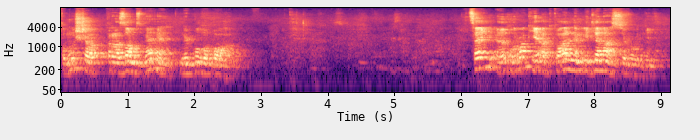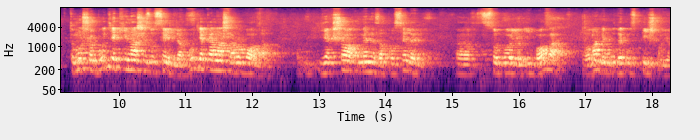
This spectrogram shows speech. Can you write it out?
Тому що разом з ними не було Бога. Цей е, урок є актуальним і для нас сьогодні, тому що будь-які наші зусилля, будь-яка наша робота, якщо ми не запросили е, з собою і Бога, вона не буде успішною.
